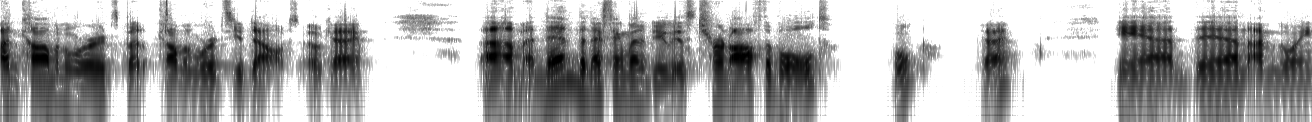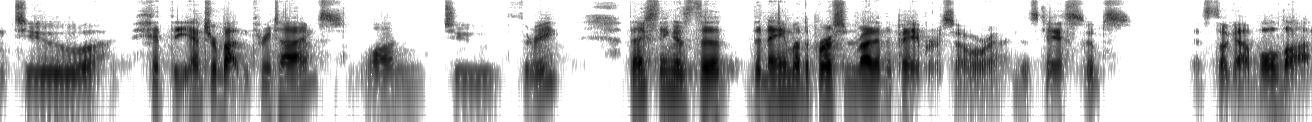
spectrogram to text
uncommon words, but common words you don't. Okay. Um, and then the next thing I'm going to do is turn off the bold. Boom. Okay. And then I'm going to hit the enter button three times. One, two, three. The next thing is the, the name of the person writing the paper. So in this case, oops, it still got bold on.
